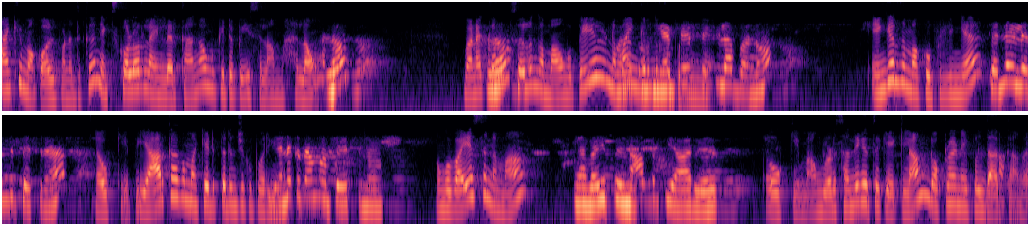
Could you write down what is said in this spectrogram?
தேங்க்யூம்மா கால் பண்ணதுக்கு. நெக்ஸ்ட் காலர் லைன்ல இருக்காங்க. அவங்க கிட்ட பேசலாம். ஹலோ ஹலோ வணக்கம். சொல்லுங்கம்மா உங்க பேர் என்னம்மா? எங்க இருந்து என் பேர் கூப்பிடுறீங்க? எங்க இருந்துமா கூப்பிடுறீங்க? சென்னையில இருந்து பேசுறேன். ஓகே இப்போ யாருக்காகம்மா கேட்டு தெரிஞ்சுக்க போறீங்க? எனக்கு தான்மா பேசணும். உங்க வயசு என்னம்மா? என் வயசு நாற்பத்தி ஆறு. ஓகேம்மா உங்களோட சந்தேகத்தை கேட்கலாம். டாக்டர் இணைப்பில் தான் இருக்காங்க.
